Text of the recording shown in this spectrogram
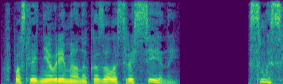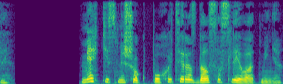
В последнее время она казалась рассеянной. «В смысле?» Мягкий смешок похоти раздался слева от меня.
